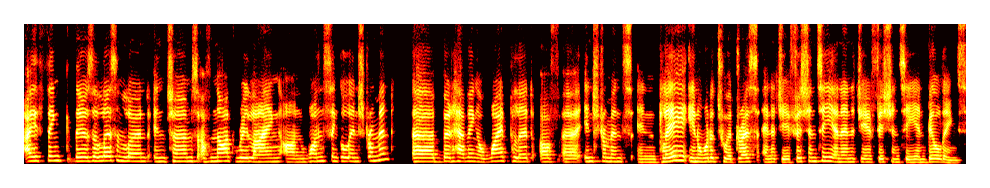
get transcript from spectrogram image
I think there's a lesson learned in terms of not relying on one single instrument, uh, but having a wide palette of uh, instruments in play in order to address energy efficiency and energy efficiency in buildings.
